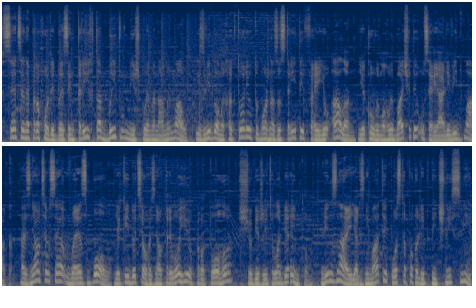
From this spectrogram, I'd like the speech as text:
Все це не проходить без інтриг та битв між племенами мавп. Із відомих акторів тут можна зустріти Фрею Алан, яку ви могли бачити у серіалі Відьмак. А зняв це все Вес Бол, який до цього зняв трилогію про того, що біжить лабіринтом. Він знає, як знімати постапокаліптичний світ.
